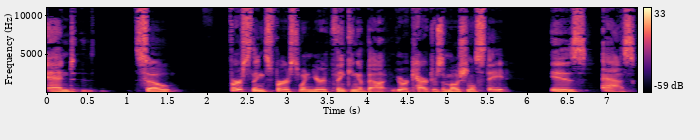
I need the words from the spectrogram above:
And so, first things first, when you're thinking about your character's emotional state, is ask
